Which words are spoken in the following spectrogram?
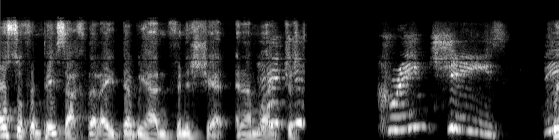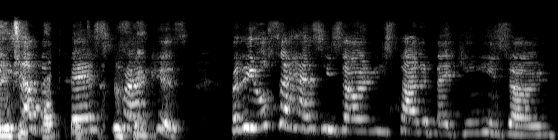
also from Pesach that I that we hadn't finished yet, and I'm like, just cream cheese. Cream These cheese, are the best everything. crackers. But he also has his own. He started making his own.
